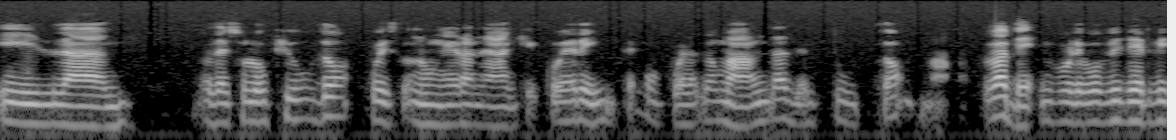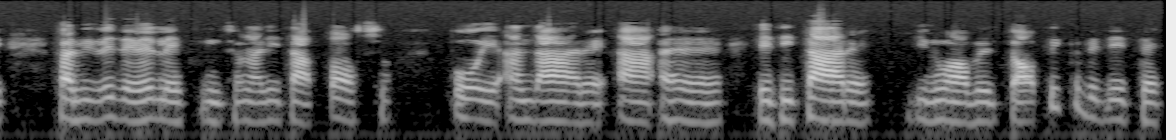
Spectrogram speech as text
il, eh, adesso lo chiudo, questo non era neanche coerente con quella domanda del tutto, ma vabbè, volevo vedervi, farvi vedere le funzionalità. Posso poi andare a eh, editare di nuovo il topic, vedete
